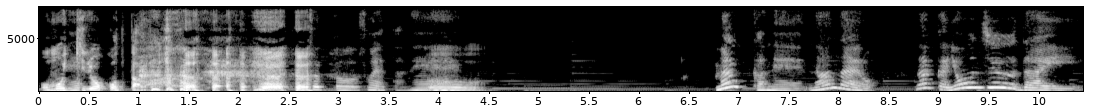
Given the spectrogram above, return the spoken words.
思いっきり怒ったわ。ちょっとそうやったね。うん。なんかね、なんなんやろ。なんか40代、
